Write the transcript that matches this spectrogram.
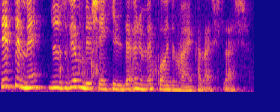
Defimi düzgün bir şekilde önüme koydum arkadaşlar.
